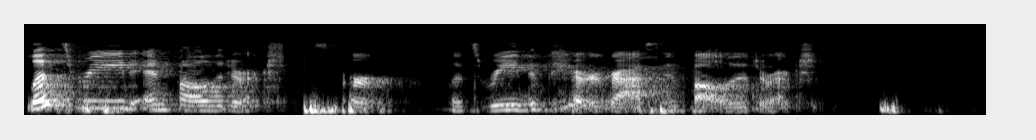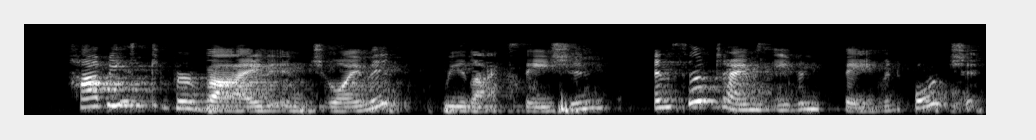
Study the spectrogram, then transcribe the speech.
Let's read and follow the directions, or let's read the paragraphs and follow the directions. Hobbies can provide enjoyment, relaxation, and sometimes even fame and fortune.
